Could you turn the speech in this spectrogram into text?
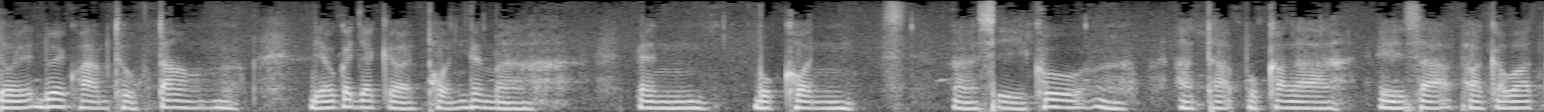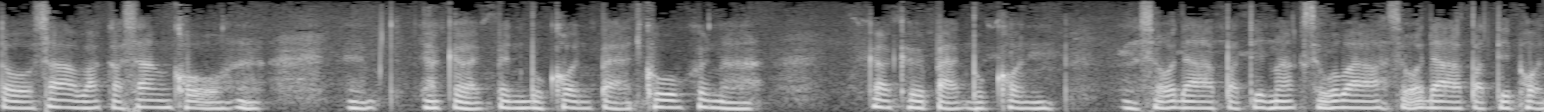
โดยด้วยความถูกต้อง เดี๋ยวก็จะเกิดผลขึ้นมา เป็นบุคคลสี่คู่อัฏฐปุคลา เอสะภะกวะโตสาวกสังโฆจะเกิดเป็นบุคคลแปดคู่ขึ้นมา ก็คือแปดบุคคล โสดาปฏิมักสวาโสดาปฏิผล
